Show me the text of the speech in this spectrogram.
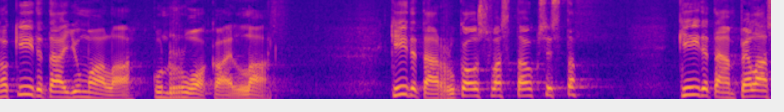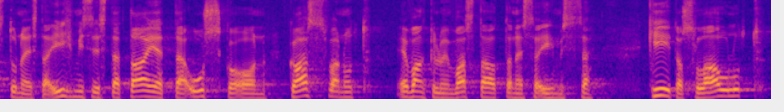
No kiitetään Jumalaa, kun ruokaillaan. Kiitetään rukousvastauksista. kiitetään pelastuneista ihmisistä tai että usko on kasvanut evankeliumin vastaanottaneissa ihmisissä, kiitoslaulut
